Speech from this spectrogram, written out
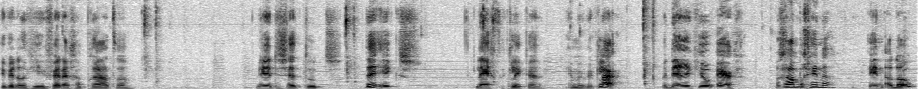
Ik weet dat ik hier verder ga praten. Weer de Z-toets. De X. Leeg te klikken. En weer, weer klaar. Waardeer ik heel erg. We gaan beginnen in Adobe.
